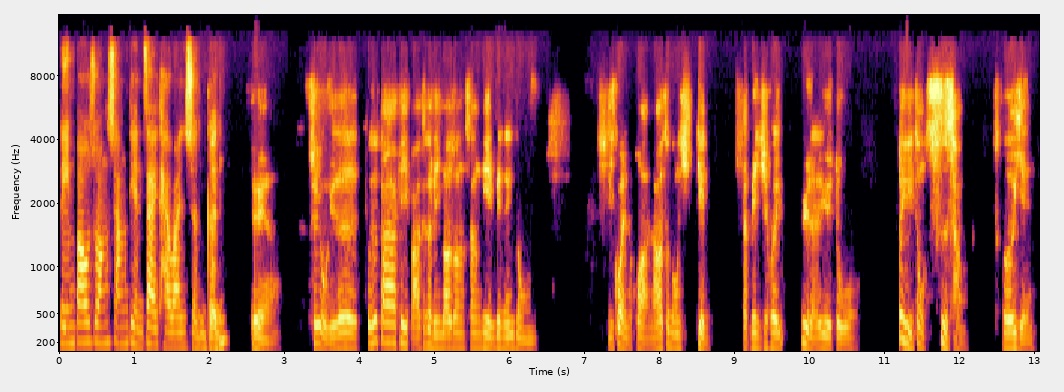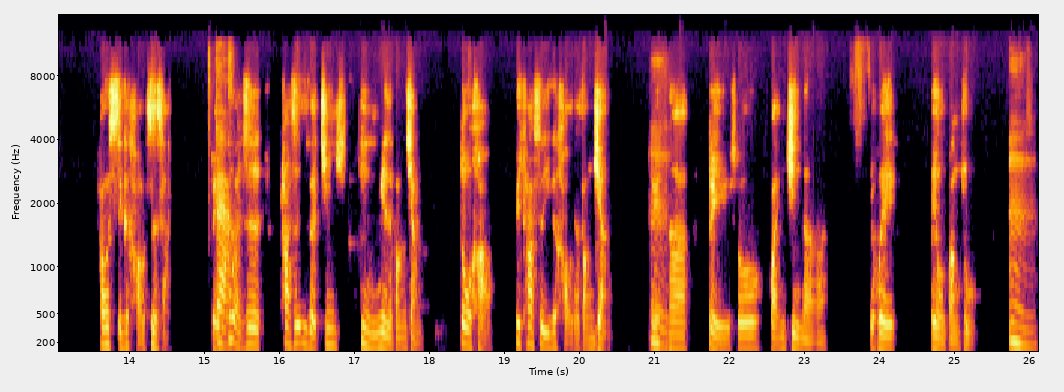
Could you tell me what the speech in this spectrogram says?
零包装商店在台湾生根。对啊，所以我觉得就是大家可以把这个零包装商店变成一种习惯的话，然后这种店小面积会越来越多。对于这种市场而言，它会是一个好市场。对，对啊，不管是。它是一个经济面的方向都好，因为它是一个好的方向。对，嗯、那对于说环境呢，也会很有帮助。嗯，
